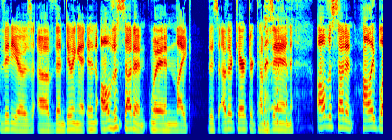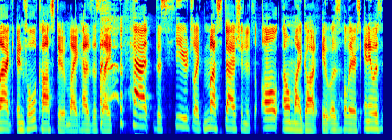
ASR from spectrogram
videos of them doing it and all of a sudden when like this other character comes in all of a sudden Holly Black in full costume like has this like hat this huge like mustache and it's all oh my god it was hilarious and it was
